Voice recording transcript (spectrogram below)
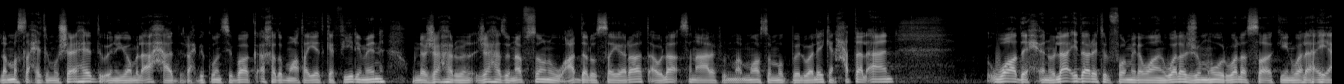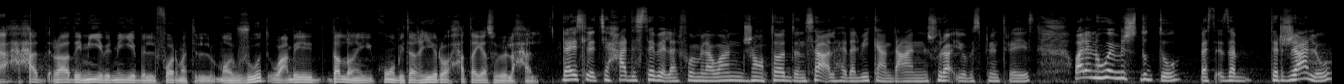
لمصلحة المشاهد؟ وإنه يوم الأحد رح بيكون سباق أخذوا معطيات كثيرة منه وجهزوا نفسهم وعدلوا السيارات أو لا سنعرف الموسم المقبل. ولكن حتى الآن واضح إنه لا إدارة الفورمولا 1 ولا الجمهور ولا السائقين ولا أي أحد راضي 100% بال format الموجود وعم بيضلوا يقوموا بتغييره حتى يصلوا لحل رئيس الاتحاد السابق للفورمولا 1 جان تود انسأل هذا ال weekend عن شو رأيه ب sprint race وقال إنه هو مش ضده بس إذا بترجع له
